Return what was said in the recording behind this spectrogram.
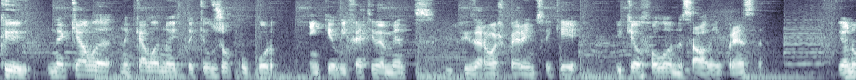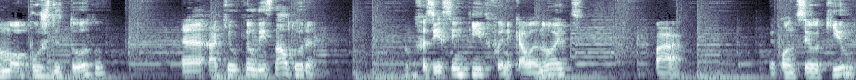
que naquela, naquela noite daquele jogo com o Porto, em que ele efetivamente fizeram a espera e não sei o quê, e que ele falou na sala de imprensa, eu não me opus de todo uh, àquilo que ele disse na altura. Porque fazia sentido, foi naquela noite, pá, aconteceu aquilo,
